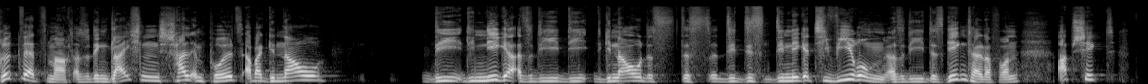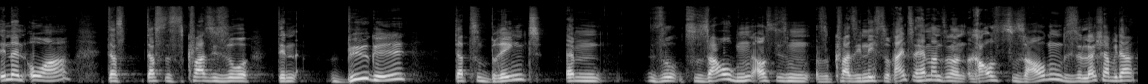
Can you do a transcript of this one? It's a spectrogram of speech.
rückwärts macht, also den gleichen Schallimpuls, aber genau die, die Neg also die, die, genau das, das, die, das, die Negativierung, also die, das Gegenteil davon, abschickt in dein Ohr, dass, dass es quasi so den Bügel dazu bringt, ähm, so zu saugen aus diesem, also quasi nicht so reinzuhämmern, sondern rauszusaugen, diese Löcher wieder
